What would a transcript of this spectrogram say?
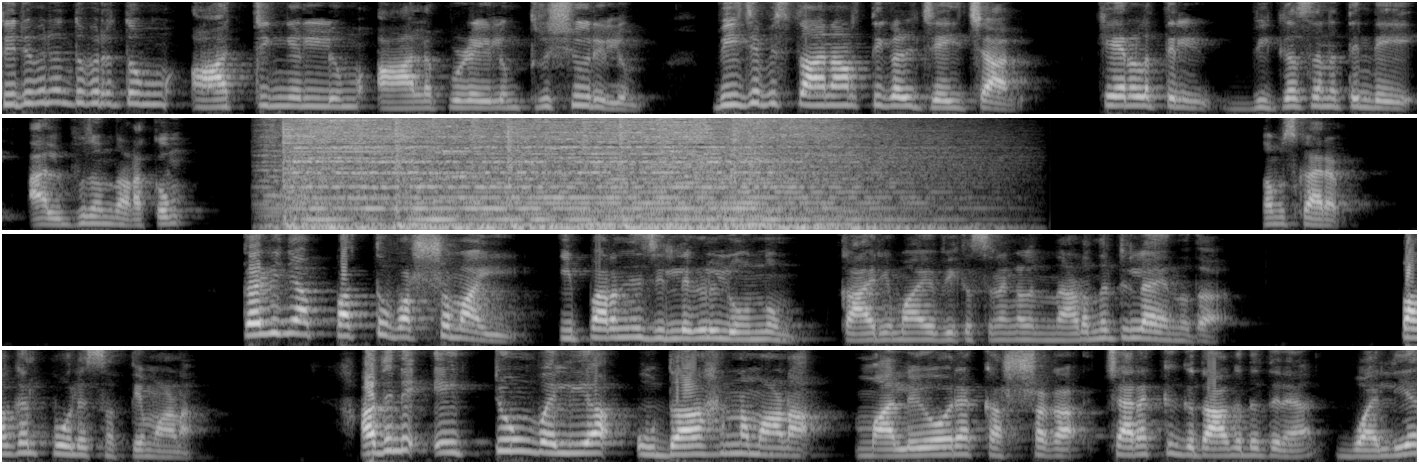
തിരുവനന്തപുരത്തും ആറ്റിങ്ങലിലും ആലപ്പുഴയിലും തൃശൂരിലും ബി ജെ പി സ്ഥാനാർത്ഥികൾ ജയിച്ചാൽ കേരളത്തിൽ വികസനത്തിന്റെ അത്ഭുതം നടക്കും. നമസ്കാരം. കഴിഞ്ഞ പത്ത് വർഷമായി ഈ പറഞ്ഞ ജില്ലകളിലൊന്നും കാര്യമായ വികസനങ്ങൾ നടന്നിട്ടില്ല എന്നത് പകൽ പോലെ സത്യമാണ്. അതിന്റെ ഏറ്റവും വലിയ ഉദാഹരണമാണ് മലയോര കർഷക ചരക്ക് ഗതാഗതത്തിന് വലിയ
